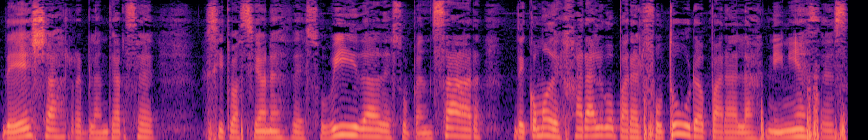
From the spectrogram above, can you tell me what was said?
de ellas, replantearse situaciones de su vida, de su pensar, de cómo dejar algo para el futuro, para las niñeces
